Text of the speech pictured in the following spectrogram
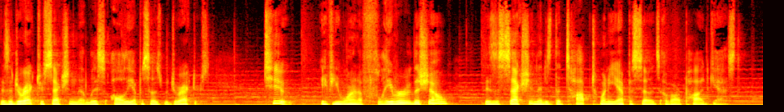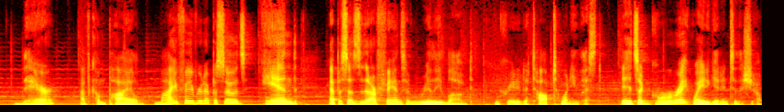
there's a director section that lists all the episodes with directors. Two, if you want a flavor the show, there's a section that is the top 20 episodes of our podcast. There, I've compiled my favorite episodes and episodes that our fans have really loved and created a top 20 list. It's a great way to get into the show.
